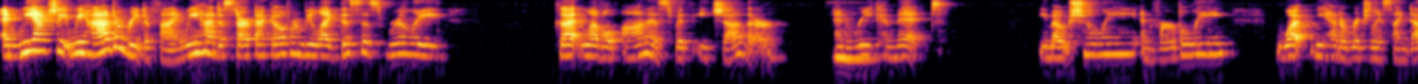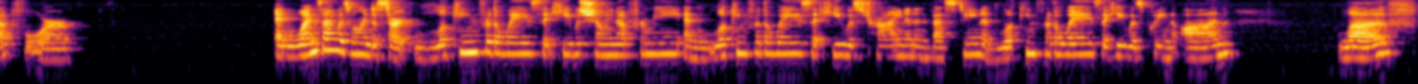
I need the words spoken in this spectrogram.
And we actually we had to redefine we had to start back over and be like this is really gut level honest with each other and Mhm. recommit emotionally and verbally what we had originally signed up for and once i was willing to start looking for the ways that he was showing up for me and looking for the ways that he was trying and investing and looking for the ways that he was putting on love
